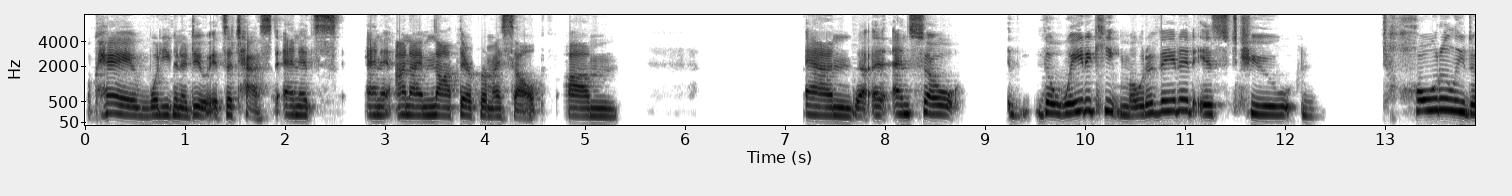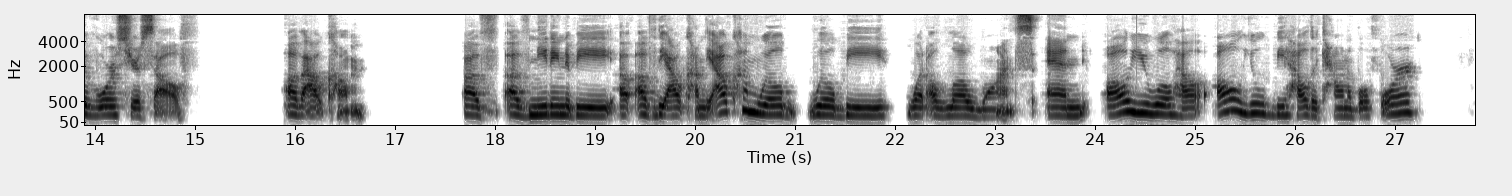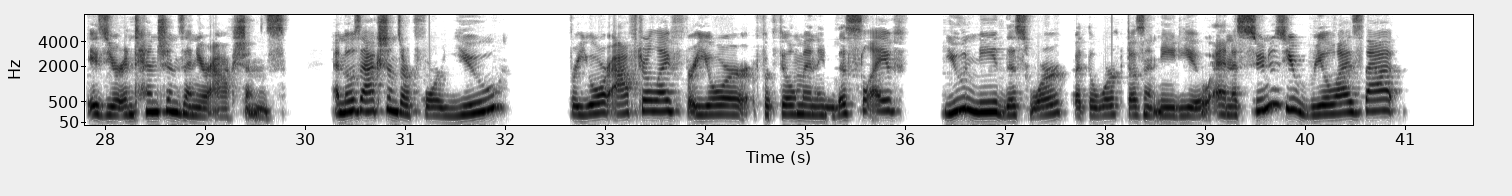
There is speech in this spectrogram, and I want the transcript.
okay, what are you going to do? It's a test and it's, and, and I'm not there for myself. Um, and, and so the way to keep motivated is to totally divorce yourself of outcome of of needing to be of the outcome. The outcome will will be what allah wants and all you will held all you'll be held accountable for is your intentions and your actions. And those actions are for you for your afterlife for your fulfillment in this life. You need this work but the work doesn't need you. And as soon as you realize that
